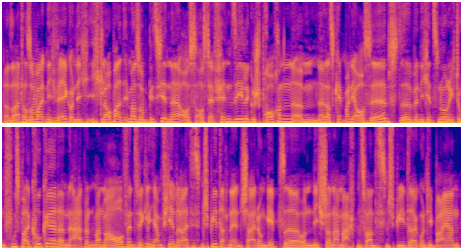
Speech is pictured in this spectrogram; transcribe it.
Da seid ihr so weit nicht weg. Und ich, ich glaube halt immer so ein bisschen, ne, aus, aus der Fanseele gesprochen, ähm, ne, das kennt man ja auch selbst. Äh, wenn ich jetzt nur Richtung Fußball gucke, dann atmet man mal auf, wenn es wirklich am 34. Spieltag eine Entscheidung gibt äh, und nicht schon am 28. Spieltag und die Bayern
